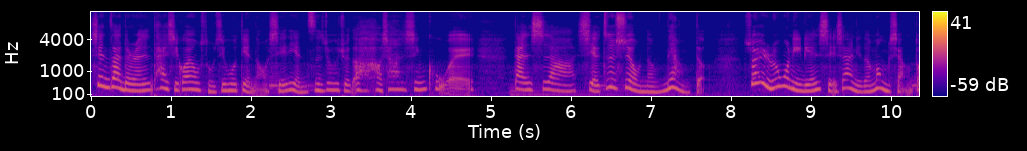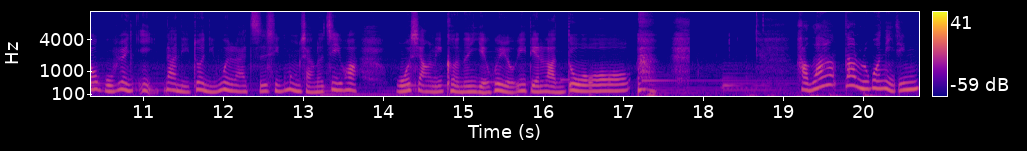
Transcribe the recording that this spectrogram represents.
现在的人太习惯用手机或电脑写点字，就会觉得，好像很辛苦诶。但是啊，写字是有能量的。所以，如果你连写下你的梦想都不愿意，那你对你未来执行梦想的计划，我想你可能也会有一点懒惰哦。好啦，那如果你已经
